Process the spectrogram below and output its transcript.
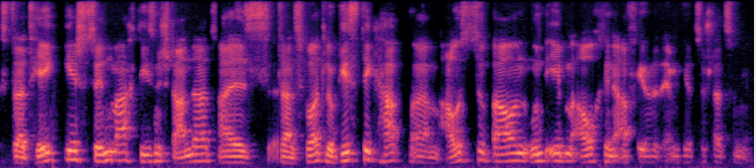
strategisch Sinn macht, diesen Standard als Transport-Logistik-Hub ähm, auszubauen und eben auch den A400M hier zu stationieren.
